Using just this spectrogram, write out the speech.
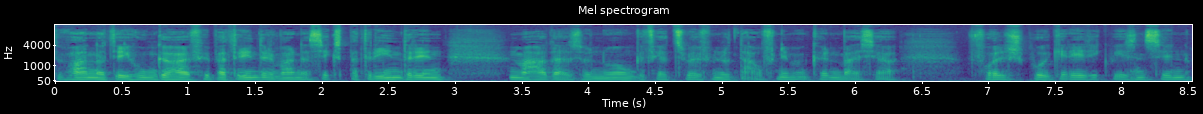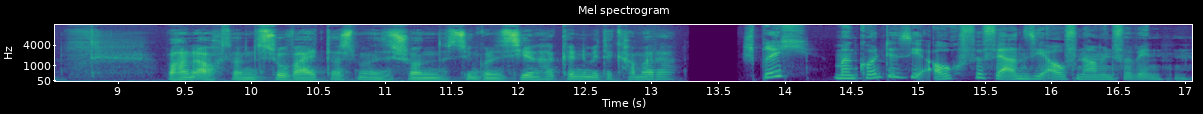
Da waren natürlich ungeheuer viele Batterien drin, waren ja sechs Batterien drin. Man hat also nur ungefähr zwölf Minuten aufnehmen können, weil es ja Vollspurgeräte gewesen sind. Waren auch dann so weit, dass man es schon synchronisieren hat können mit der Kamera. Sprich, man konnte sie auch für Fernsehaufnahmen verwenden.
